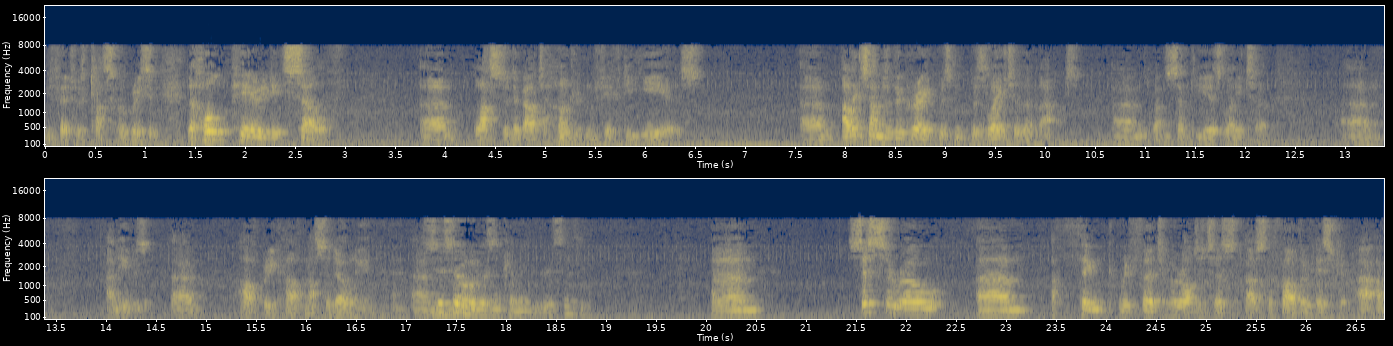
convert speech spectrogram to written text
referred to as classical Greece. The whole period itself um, lasted about 150 years. Um, Alexander the Great was, was later than that, um, about 70 years later, um, and he was uh, half Greek, half Macedonian. Um, Cicero doesn't come into this, does he? um, Cicero, um, I think, referred to Herodotus as the father of history. I, I,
